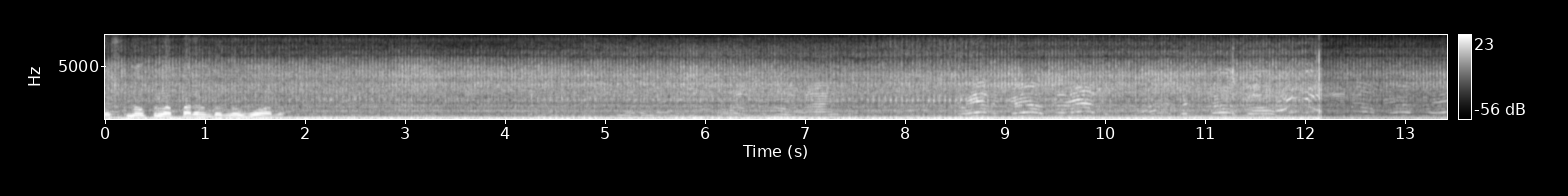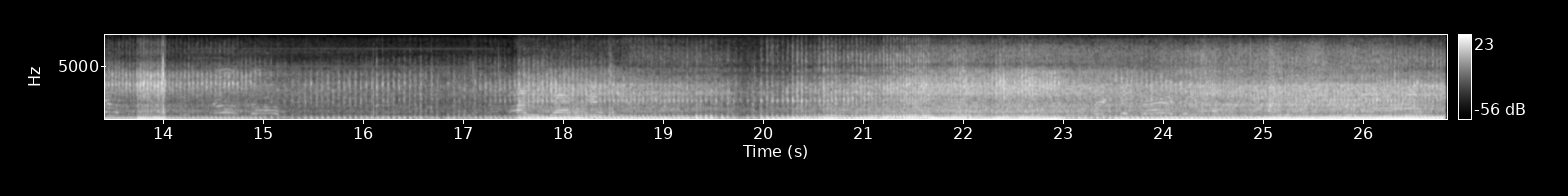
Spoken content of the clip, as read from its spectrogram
that's not la parando the water.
